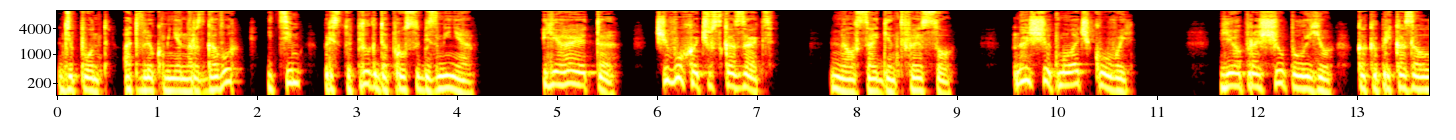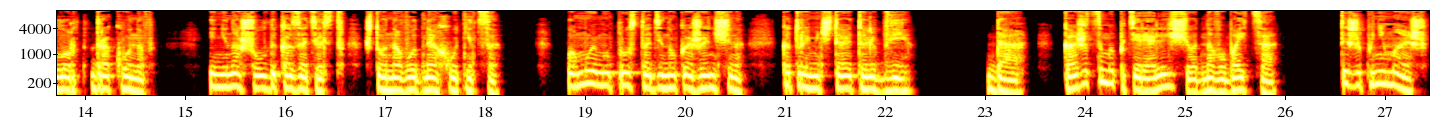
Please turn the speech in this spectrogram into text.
Дюпонт отвлек меня на разговор, и Тим приступил к допросу без меня. «Я это... Чего хочу сказать?» — мялся агент ФСО. «Насчет Молочковой. Я прощупал ее, как и приказал лорд Драконов, и не нашел доказательств, что она водная охотница. По-моему, просто одинокая женщина, которая мечтает о любви. Да, кажется, мы потеряли еще одного бойца. Ты же понимаешь,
